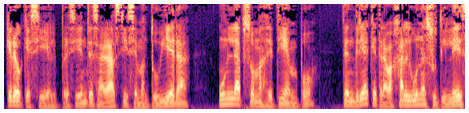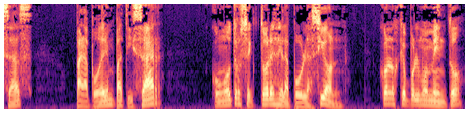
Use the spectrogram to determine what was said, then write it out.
creo que si el presidente Sagasti se mantuviera un lapso más de tiempo, tendría que trabajar algunas sutilezas para poder empatizar con otros sectores de la población, con los que por el momento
